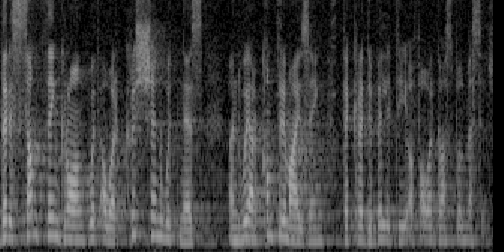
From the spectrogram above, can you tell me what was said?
there is something wrong with our Christian witness, and we are compromising the credibility of our gospel message.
